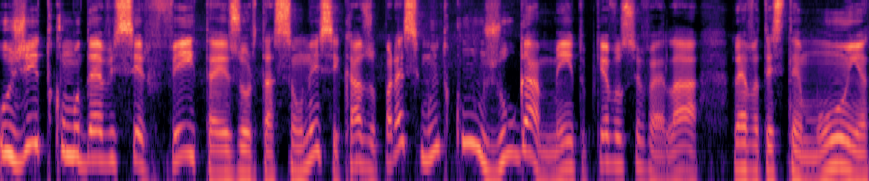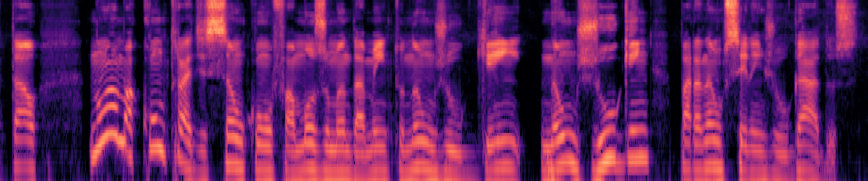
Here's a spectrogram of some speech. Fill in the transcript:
O jeito como deve ser feita a exortação nesse caso parece muito com um julgamento, porque você vai lá, leva testemunha tal. Não é uma contradição com o famoso mandamento não julguem, não julguem para não serem julgados?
